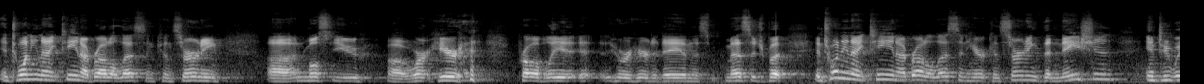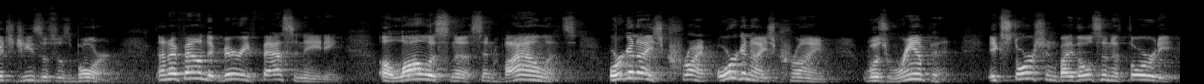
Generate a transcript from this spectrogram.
In 2019, I brought a lesson concerning, uh, and most of you uh, weren't here probably uh, who are here today in this message, but in 2019, I brought a lesson here concerning the nation into which Jesus was born. And I found it very fascinating. Lawlessness and violence, organized crime, organized crime was rampant. Extortion by those in authority,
